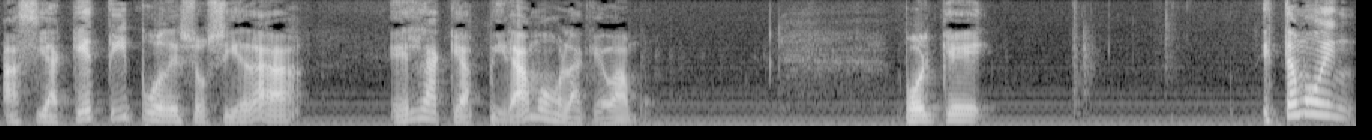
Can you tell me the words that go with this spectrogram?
hacia qué tipo de sociedad es la que aspiramos o la que vamos. Porque estamos en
